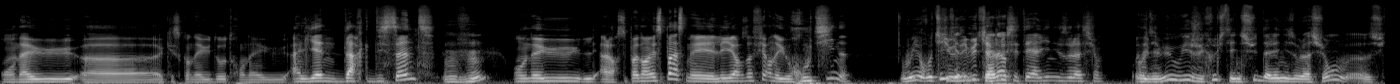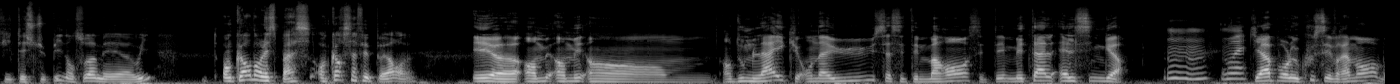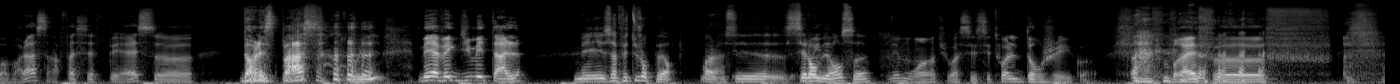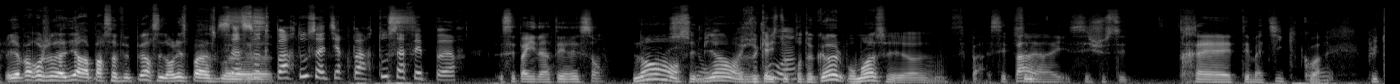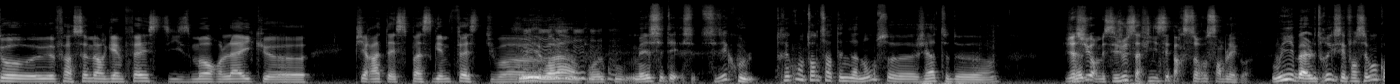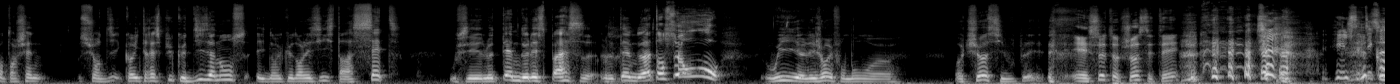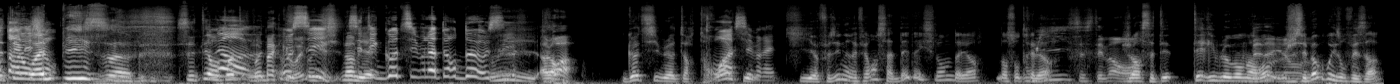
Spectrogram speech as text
On a eu. euh, Qu'est-ce qu'on a eu d'autre? On a eu Alien Dark Descent. Mhm. On a eu. Alors, c'est pas dans l'espace, mais Layers of Fear. On a eu Routine. Oui, routine. Qui au début, tu as cru que c'était Alien Isolation. Au début, oui, j'ai cru que c'était une suite d'Alien Isolation, euh, ce qui était stupide en soi, mais euh, oui. Encore dans l'espace, encore ça fait peur. Et euh, en, en, en, en Doom-like, on a eu. Ça, c'était marrant. C'était Metal Hellsinger. Ouais. Qui a, pour le coup, c'est vraiment. Bon, voilà, c'est un fast FPS. euh, dans l'espace. Oui, mais avec du métal. mais ça fait toujours peur. Voilà, c'est Oui, l'ambiance. Mais moins, tu vois, c'est c'est toi le danger, quoi. Bref, euh, Il n'y a pas grand chose à dire à part ça fait peur, c'est dans l'espace quoi. Ça saute partout, ça tire partout, ça fait peur. c'est pas inintéressant. Non, c'est bien. du Callisto hein. Protocol, pour moi, c'est. euh, C'est pas, c'est pas, c'est juste c'est très thématique, quoi. Ouais. Plutôt, euh, enfin, Summer Game Fest is more like euh, Pirate Espace Game Fest, tu vois. Oui, voilà, pour le coup. Mais c'était cool. Très content de certaines annonces. euh, J'ai hâte de. Bien Ouais. sûr, mais c'est juste ça finissait par se ressembler, quoi. Oui, bah le truc, c'est forcément quand t'enchaînes sur 10, quand il te reste plus que 10 annonces et que dans les 6, t'en as 7 où c'est le thème de l'espace, le thème de attention Oui, les gens ils font bon. euh, autre chose, s'il vous plaît. Et cette autre chose, c'était Il s'était content, C'était One. Piece C'était en Non, fait One Aussi, mais- c'était God Simulator 2 aussi. Oui, alors. God Simulator 3, Trois, qui, c'est vrai. qui faisait une référence à Dead Island d'ailleurs dans son trailer. Oui, c'était marrant. Genre c'était terriblement marrant. Dead Je sais pas pourquoi ils ont fait ça,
